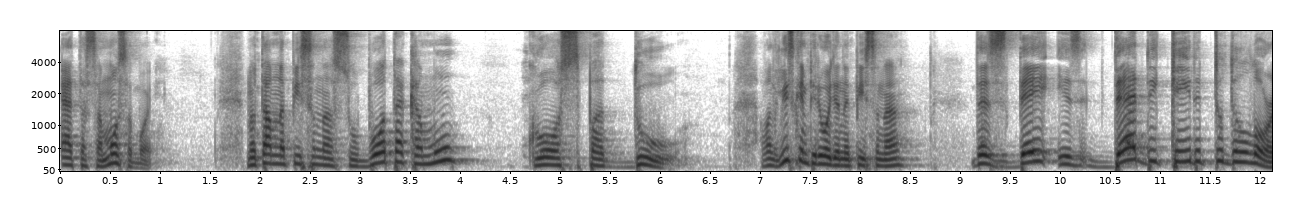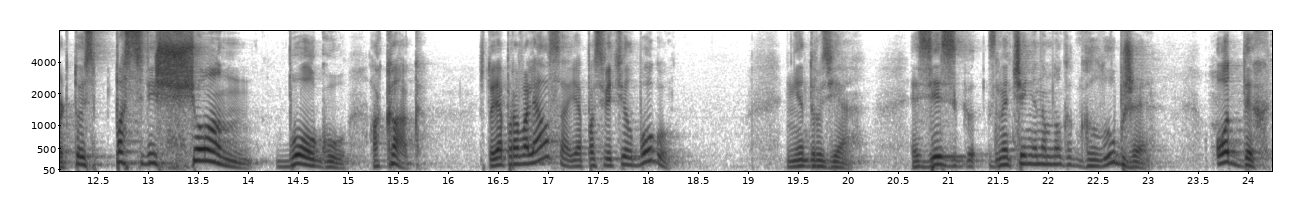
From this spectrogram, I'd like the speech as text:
Это само собой. Но там написано суббота кому? Господу. В английском переводе написано This day is dedicated to the Lord, то есть посвящен Богу. А как? Что я провалялся? Я посвятил Богу? Нет, друзья. Здесь значение намного глубже. Отдых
